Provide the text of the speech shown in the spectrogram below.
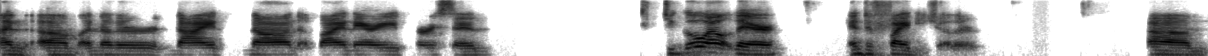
and um, another non binary person to go out there and to fight each other. Um,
